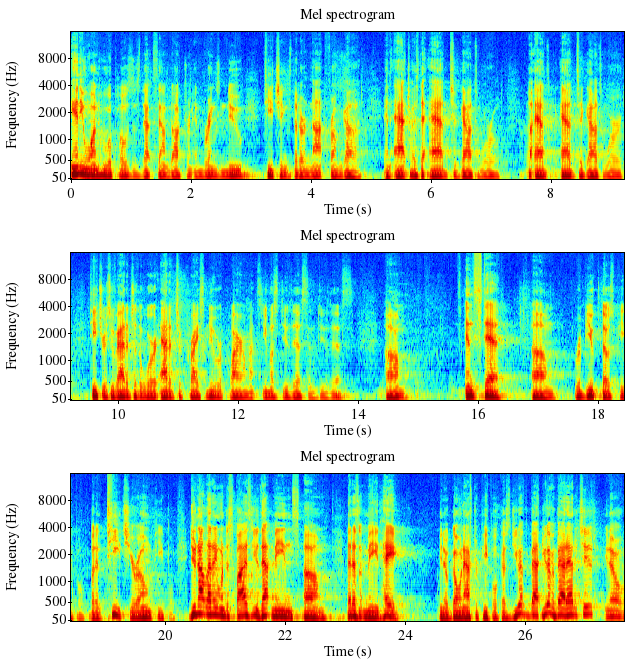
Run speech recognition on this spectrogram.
anyone who opposes that sound doctrine and brings new teachings that are not from God and add, tries to add to God's world, uh, add, add to God's word. Teachers who've added to the word, added to Christ new requirements. You must do this and do this. Um, instead, um, rebuke those people, but teach your own people. Do not let anyone despise you. That means, um, that doesn't mean, hey, you know, going after people because do you have a bad, you have a bad attitude? You know,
